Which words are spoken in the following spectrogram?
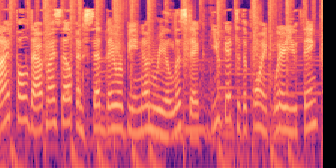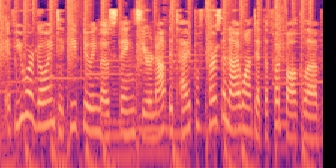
I pulled out myself and said they were being unrealistic. You get to the point where you think, if you are going to keep doing those things you're not the type of person I want at the football club.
